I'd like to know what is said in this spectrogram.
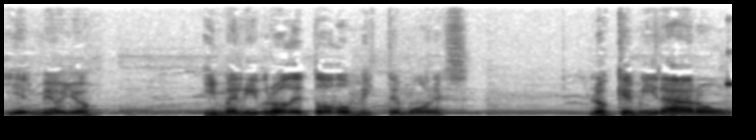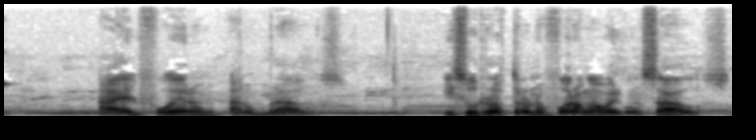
y él me oyó y me libró de todos mis temores. Los que miraron a él fueron alumbrados y sus rostros no fueron avergonzados,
